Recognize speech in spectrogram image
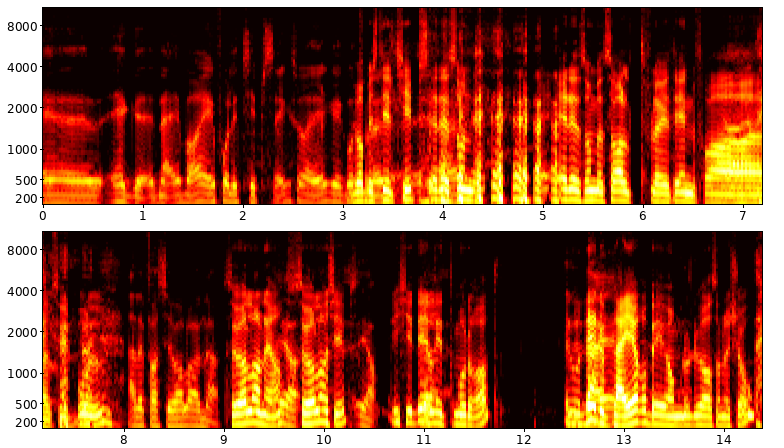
Eh, jeg, nei, bare jeg får litt chips, jeg. Så jeg er Du har bestilt fornøyd. chips. Er det sånn er det som med salt fløyet inn fra Sydpolen? Eller fra Sørlandet. Sørlandet, ja. Ja. Sørlandschips. Ja. ikke det litt moderat? Er det det du pleier å be om når du har sånne show?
